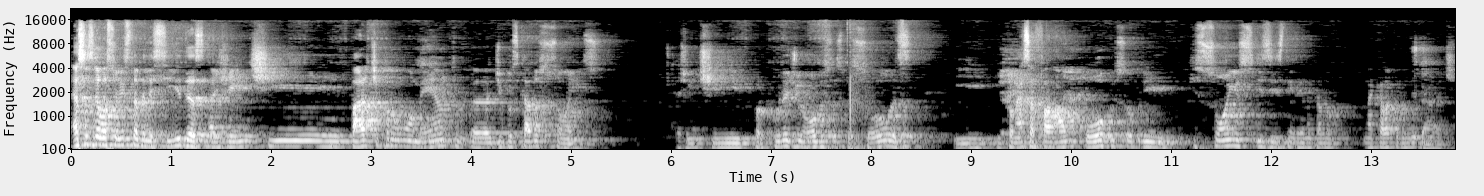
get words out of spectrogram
Essas relações estabelecidas, a gente parte para um momento uh, de buscar os sonhos. A gente procura de novo essas pessoas e, e, começa a falar um pouco sobre que sonhos existem dentro naquela, comunidade.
